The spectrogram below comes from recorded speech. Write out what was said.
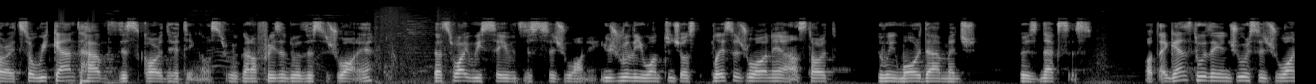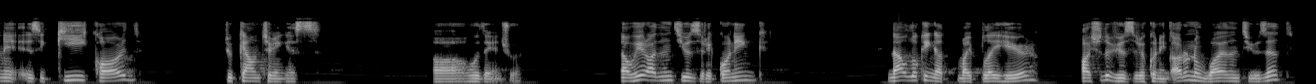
Alright, so we can't have this card hitting us. We're gonna freeze it with the Sejuani. That's why we saved the Sejuani. Usually you want to just play Sejuani and start doing more damage to his Nexus. But against who they endure, Sejuani is a key card to countering his uh, who they endure. Now here I didn't use Reckoning. Now looking at my play here, I should have used Reckoning. I don't know why I didn't use it.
